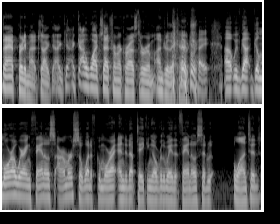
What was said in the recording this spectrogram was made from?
That pretty much. I, I, I'll watch that from across the room under the couch. right. Uh, we've got Gamora wearing Thanos armor. So what if Gamora ended up taking over the way that Thanos had wanted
